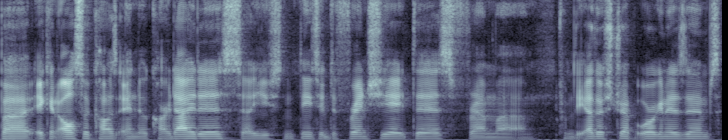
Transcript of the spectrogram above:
but it can also cause endocarditis. So you need to differentiate this from uh, from the other strep organisms.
